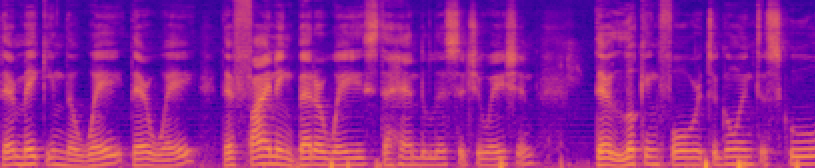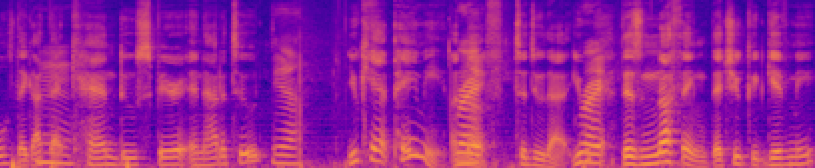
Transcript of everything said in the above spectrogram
they're making the way their way, they're finding better ways to handle this situation. They're looking forward to going to school. They got Mm. that can-do spirit and attitude. Yeah. You can't pay me enough Right. to do that. You, Right. There's nothing that you could give me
